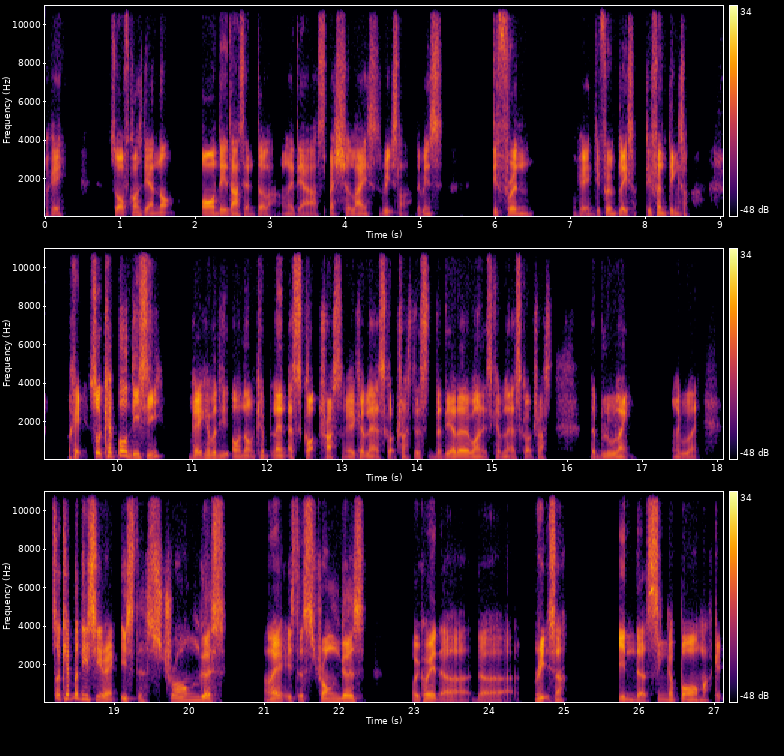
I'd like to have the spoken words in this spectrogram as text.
Okay. So of course they are not all data center. La. Okay, they are specialized REITs. La. That means different, okay, different place, different things. La. Okay, so Keppel DC, Okay, Capital oh no, Kaplan Ascott Trust. Okay, Kaplan Ascott Trust. This the, the other one is Kaplan Ascott Trust, the blue line. The blue line. So Keppel DC right is the strongest. Okay, is the strongest. We call it uh, the REITs uh, in the Singapore market.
